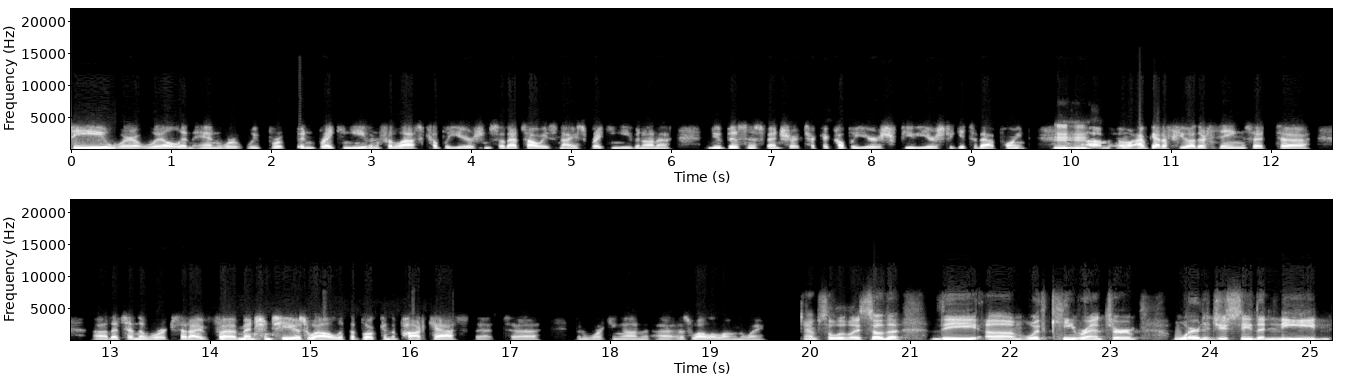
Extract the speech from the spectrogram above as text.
see where it will, and and we're, we've been breaking even for the last couple of years, and so that's always nice. Breaking even on a new business venture. It took a couple of years, a few years to get to that point. Mm-hmm. Um, and I've got a few other things that. Uh, uh, that's in the works that I've uh, mentioned to you as well with the book and the podcast that uh, I've been working on uh, as well along the way. Absolutely. So the the um, with Keyrenter, where did you see the need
